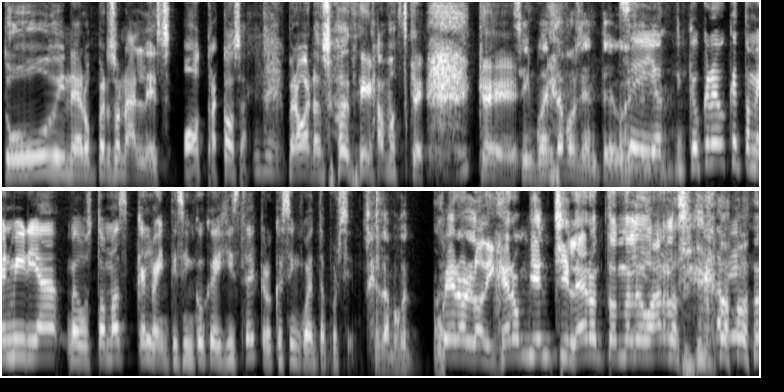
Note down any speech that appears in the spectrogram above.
tu dinero personal es otra cosa. Pero bueno, eso digamos que, que 50%, yo creo que sí, yo, yo creo que también me iría, me gustó más que el 25 que dijiste, creo que 50%. Es que tampoco... pero lo dijeron bien chilero, entonces no les voy a dar los Está bien. cinco.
